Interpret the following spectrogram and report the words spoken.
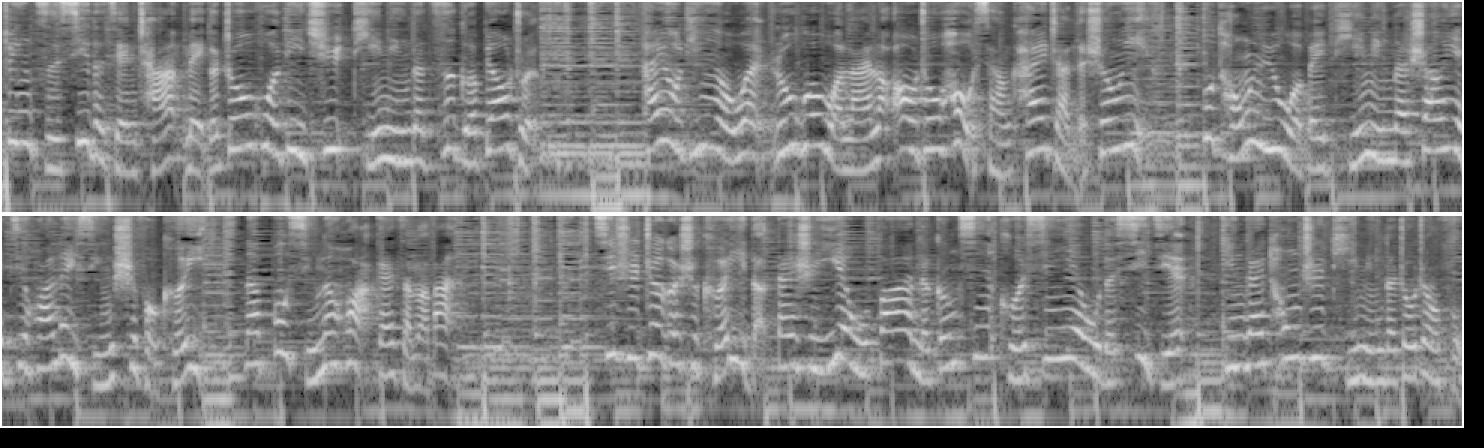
并仔细地检查每个州或地区提名的资格标准。还有听友问，如果我来了澳洲后想开展的生意，不同于我被提名的商业计划类型是否可以？那不行的话该怎么办？其实这个是可以的，但是业务方案的更新和新业务的细节应该通知提名的州政府。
